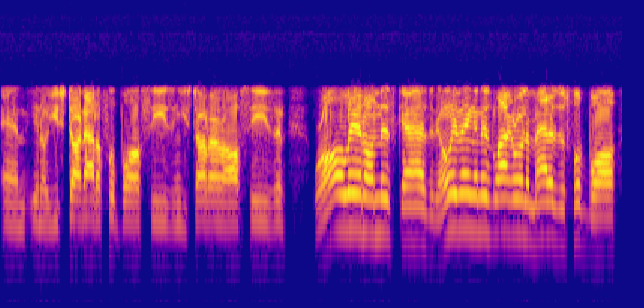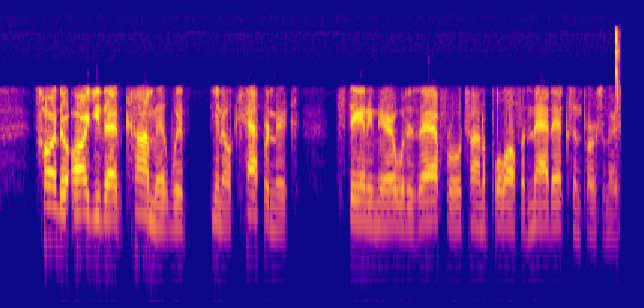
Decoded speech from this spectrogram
And you know, you start out a football season, you start out off season. We're all in on this, guys, and the only thing in this locker room that matters is football. It's hard to argue that comment with you know Kaepernick standing there with his afro trying to pull off a Nat X impersonation.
